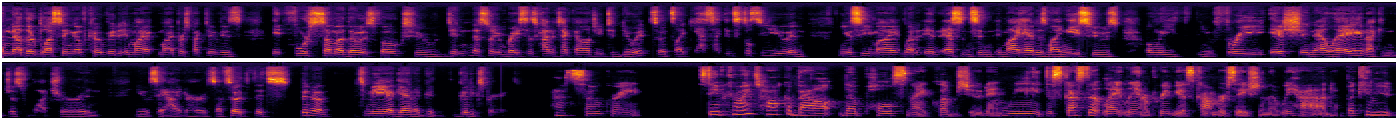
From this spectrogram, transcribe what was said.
another blessing of COVID in my my perspective is it forced some of those folks who didn't necessarily embrace this kind of technology to do it. So it's like, yes, I can still see you and you know see my what in essence in, in my head is my niece who's only you know three ish in LA and I can just watch her and you know say hi to her and stuff. So it's, it's been a to me again a good good experience. That's so great. Steve, can we talk about the Pulse nightclub shooting? We discussed it lightly in a previous conversation that we had, but can you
